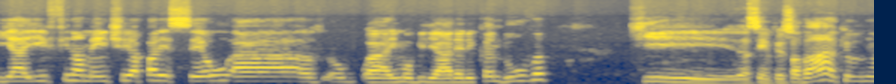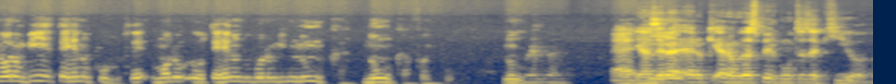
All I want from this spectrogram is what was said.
E aí, finalmente, apareceu a, a imobiliária de Canduva, que, assim, o pessoal fala ah, que o Morumbi é terreno público. O terreno do Morumbi nunca, nunca foi público. Nunca. É, Aliás, e... era, era, era uma das perguntas aqui, ó.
